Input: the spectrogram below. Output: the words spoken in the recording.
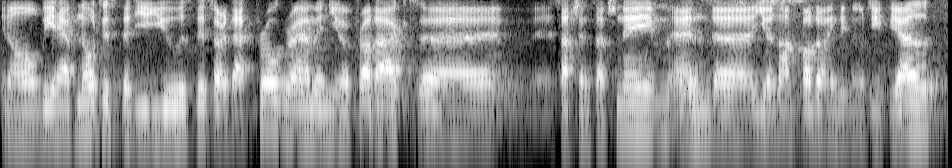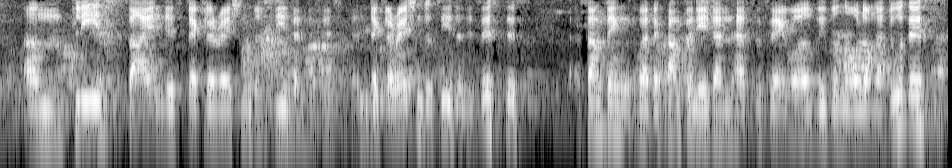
you know we have noticed that you use this or that program in your product. Uh, such and such name, and uh, you're not following the GNU GPL, um, please sign this declaration to cease and desist. And declaration to cease and desist is something where the company then has to say, well, we will no longer do this.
